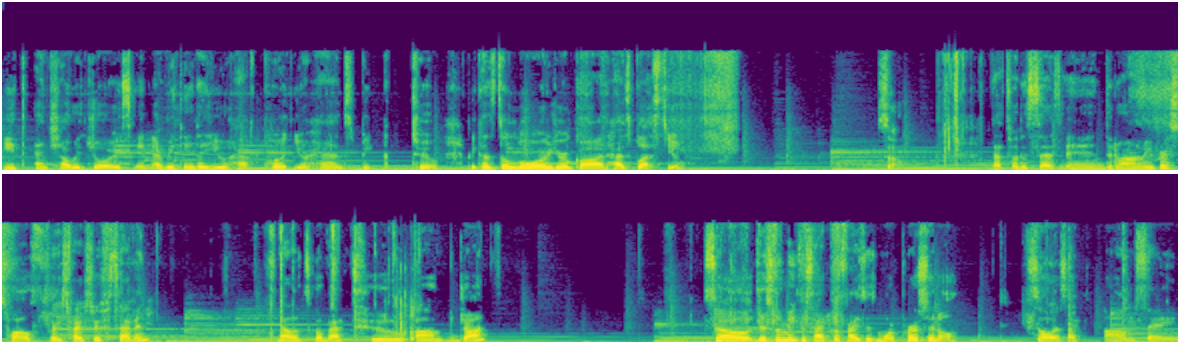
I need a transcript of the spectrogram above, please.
eat and shall rejoice in everything that you have put your hands to, because the Lord your God has blessed you. So, that's what it says in Deuteronomy verse 12, verse 5 through 7. Now let's go back to um, John. So, this would make the sacrifices more personal. So, it's like um, saying,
